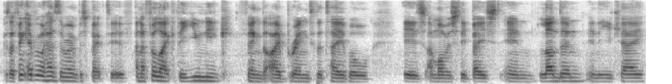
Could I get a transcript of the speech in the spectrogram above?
because I think everyone has their own perspective, and I feel like the unique thing that I bring to the table is I'm obviously based in London in the UK,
